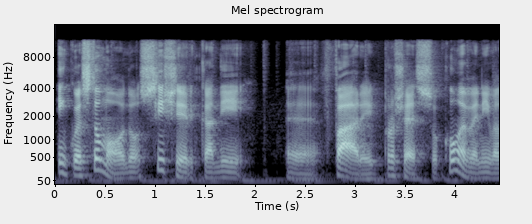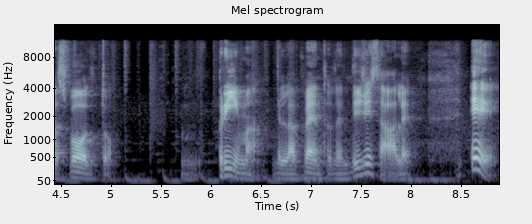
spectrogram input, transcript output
In questo modo si cerca di eh, fare il processo come veniva svolto prima dell'avvento del digitale e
